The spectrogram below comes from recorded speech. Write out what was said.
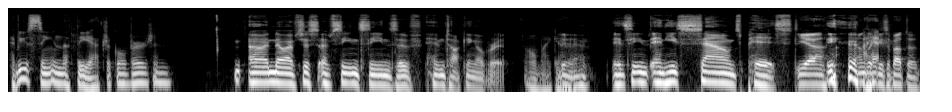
have you seen the theatrical version? uh, no, I've just I've seen scenes of him talking over it. Oh my god! Yeah, it seems, and he sounds pissed. Yeah, sounds like ha- he's about to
